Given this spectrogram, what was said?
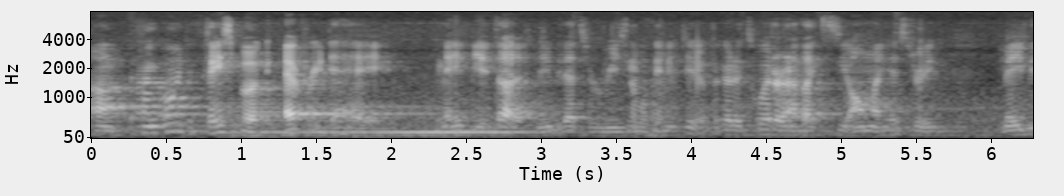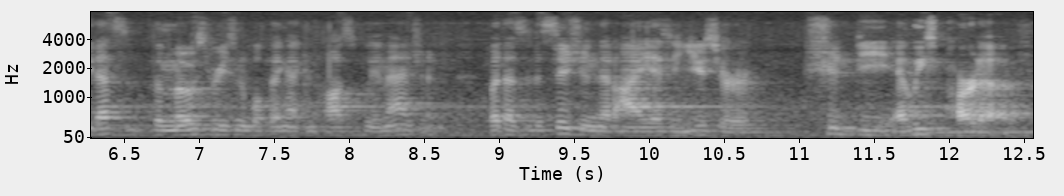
Um, if I'm going to Facebook every day, maybe it does. Maybe that's a reasonable thing to do. If I go to Twitter and I'd like to see all my history, maybe that's the most reasonable thing I can possibly imagine. But that's a decision that I, as a user, should be at least part of.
